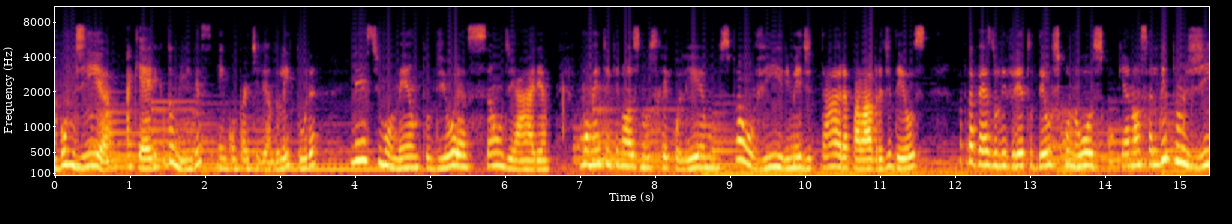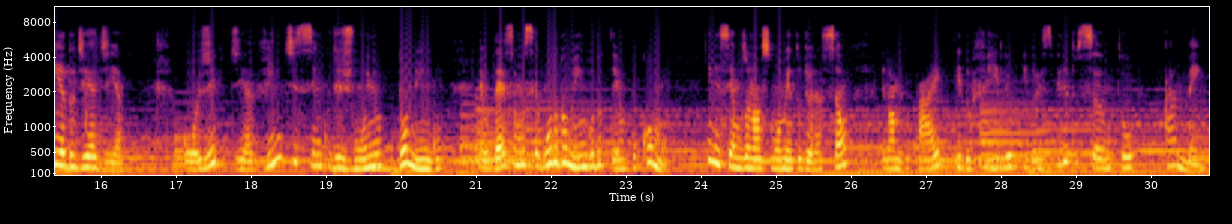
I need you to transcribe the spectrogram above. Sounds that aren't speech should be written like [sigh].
Bom dia! Aqui é Erika Domingues em Compartilhando Leitura, neste momento de oração diária, um momento em que nós nos recolhemos para ouvir e meditar a palavra de Deus através do livreto Deus Conosco, que é a nossa liturgia do dia a dia. Hoje, dia 25 de junho, domingo, é o 12 domingo do tempo comum. Iniciemos o nosso momento de oração em nome do Pai e do Filho e do Espírito Santo. Amém.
